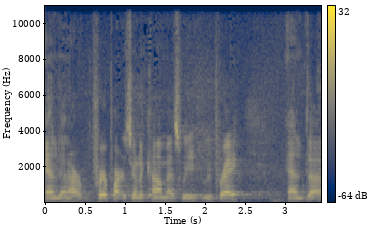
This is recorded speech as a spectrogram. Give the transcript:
And then our prayer partners are going to come as we, we pray. And uh,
